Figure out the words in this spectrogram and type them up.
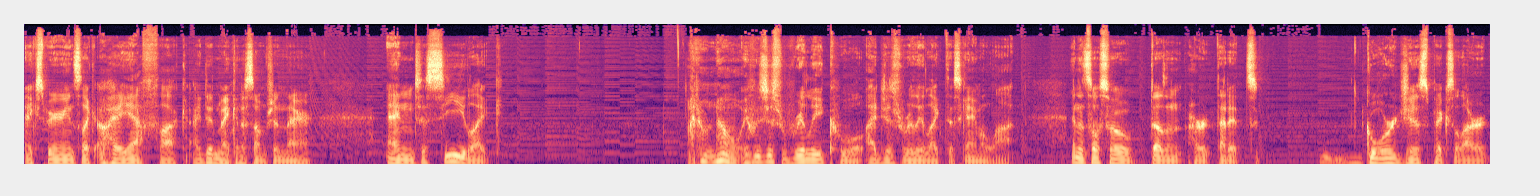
experience like oh hey yeah fuck I did make an assumption there and to see like I don't know it was just really cool I just really liked this game a lot and it's also doesn't hurt that it's gorgeous pixel art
